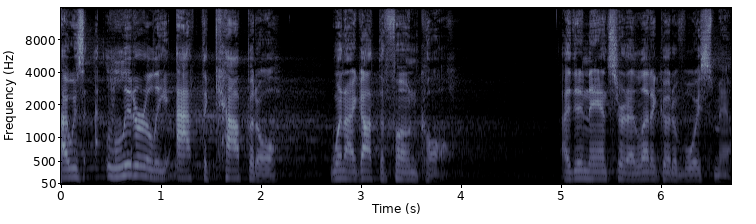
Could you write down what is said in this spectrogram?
I was literally at the Capitol when I got the phone call. I didn't answer it, I let it go to voicemail.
